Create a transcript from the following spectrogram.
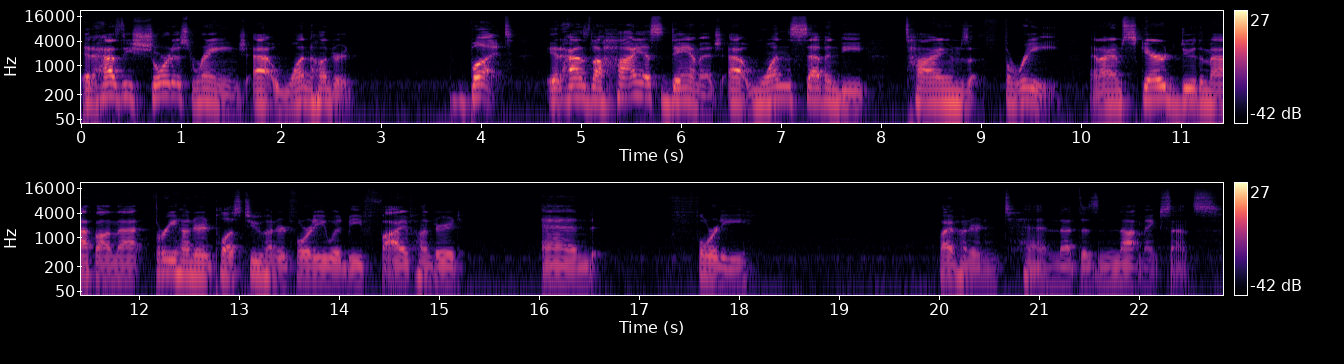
It has the shortest range at 100, but it has the highest damage at 170 times 3. And I am scared to do the math on that. 300 plus 240 would be 540. 510. That does not make sense.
